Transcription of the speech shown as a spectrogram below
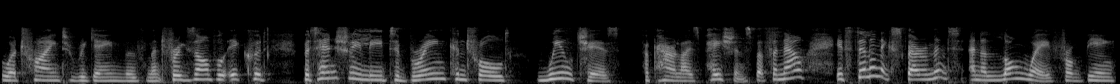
who are trying to regain movement. For example, it could potentially lead to brain-controlled wheelchairs for paralyzed patients. But for now, it's still an experiment and a long way from being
